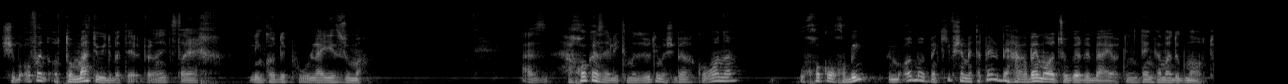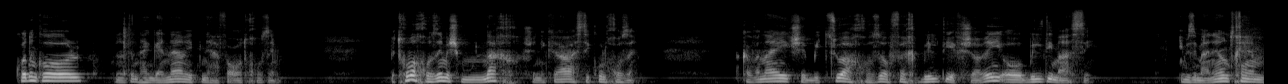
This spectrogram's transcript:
שבאופן אוטומטי הוא יתבטל ולא נצטרך לנקוט בפעולה יזומה. אז החוק הזה להתמודדות עם משבר הקורונה הוא חוק רוחבי ומאוד מאוד מקיף שמטפל בהרבה מאוד סוגיות ובעיות. ניתן כמה דוגמאות. קודם כל, הוא נותן הגנה מפני הפרות חוזים. בתחום החוזים יש מונח שנקרא סיכול חוזה. הכוונה היא כשביצוע החוזה הופך בלתי אפשרי או בלתי מעשי. אם זה מעניין אתכם,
